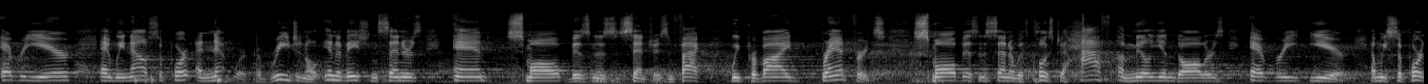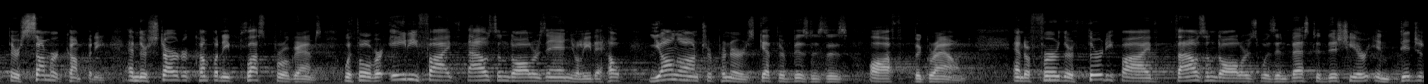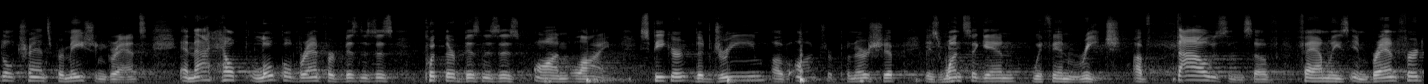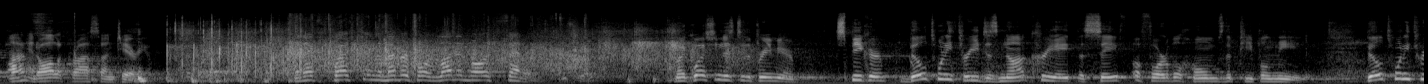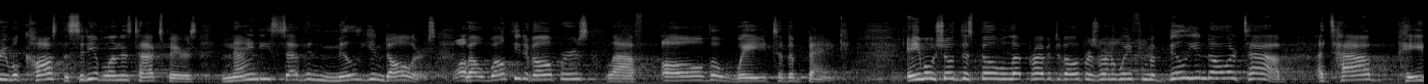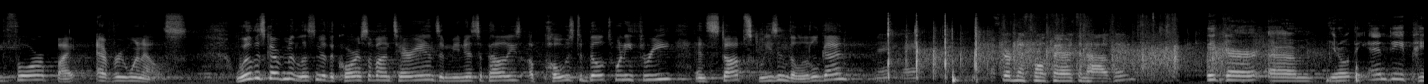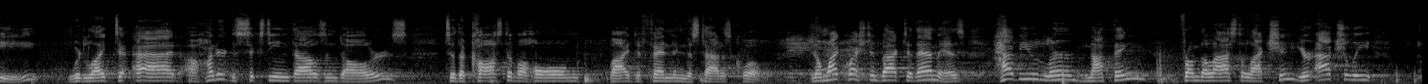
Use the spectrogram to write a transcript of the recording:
every year, and we now support a network of regional innovation centres and small business centres. In fact, we provide Brantford's small business centre with close to half a million dollars every year. And we support their summer company and their starter company plus programs with over $85,000 annually to help young entrepreneurs get their businesses off the ground and a further $35,000 was invested this year in digital transformation grants, and that helped local Brantford businesses put their businesses online. Speaker, the dream of entrepreneurship is once again within reach of thousands of families in Brantford and all across Ontario. The next question, the member for London North Centre. My question is to the Premier. Speaker, Bill 23 does not create the safe, affordable homes that people need. Bill 23 will cost the City of London's taxpayers $97 million, while wealthy developers laugh all the way to the bank. AMO showed this bill will let private developers run away from a billion-dollar tab, a tab paid for by everyone else. Will this government listen to the chorus of Ontarians and municipalities opposed to Bill 23 and stop squeezing the little guy? Municipal Affairs and Housing. Speaker, um, you know, the NDP would like to add $116,000 to the cost of a home by defending the status quo. You know, my question back to them is, have you learned nothing from the last election? You're actually,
